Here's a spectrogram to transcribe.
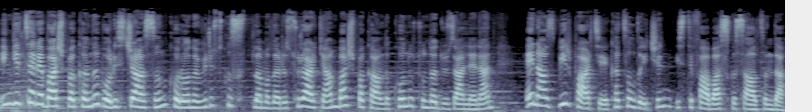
İngiltere Başbakanı Boris Johnson, koronavirüs kısıtlamaları sürerken Başbakanlık konutunda düzenlenen en az bir partiye katıldığı için istifa baskısı altında.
